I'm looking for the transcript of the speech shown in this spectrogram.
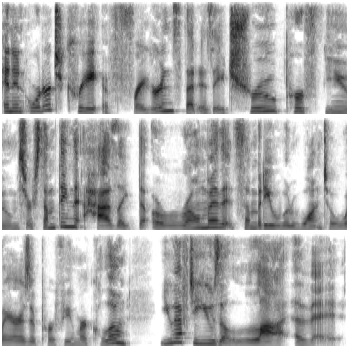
And in order to create a fragrance that is a true perfume, or something that has like the aroma that somebody would want to wear as a perfume or cologne, you have to use a lot of it.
